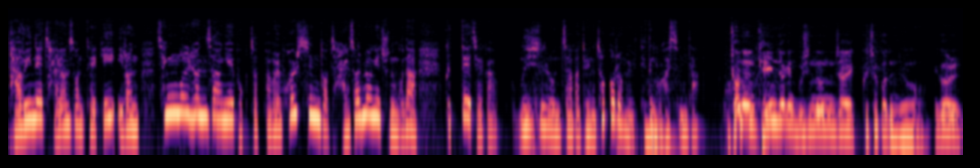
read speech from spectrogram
다윈의 자연 선택이 이런 생물 현상의 복잡함을 훨씬 더 잘 설명해 주는구나 그때 제가 문신론자가 되는 첫걸음을 디딘 것 같습니다. 저는 개인적인 무신론자에 그쳤거든요. 이걸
